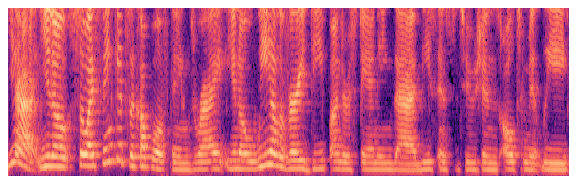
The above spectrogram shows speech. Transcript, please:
Yeah, you know, so I think it's a couple of things, right? You know, we have a very deep understanding that these institutions ultimately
